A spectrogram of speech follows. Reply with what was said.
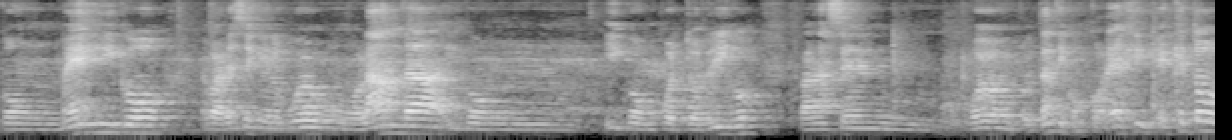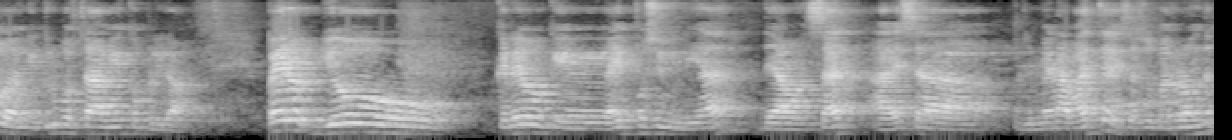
con México, me parece que el juego con Holanda y con, y con Puerto Rico van a ser juegos importantes y con Corea. Es que todo en el grupo está bien complicado. Pero yo creo que hay posibilidad de avanzar a esa primera parte, a esa super ronda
